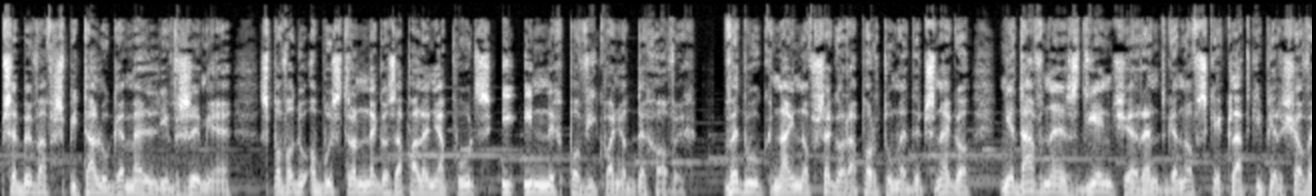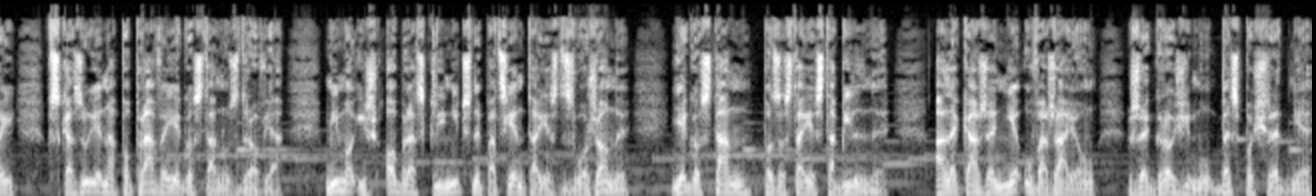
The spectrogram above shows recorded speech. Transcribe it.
przebywa w szpitalu Gemelli w Rzymie z powodu obustronnego zapalenia płuc i innych powikłań oddechowych. Według najnowszego raportu medycznego niedawne zdjęcie rentgenowskie klatki piersiowej wskazuje na poprawę jego stanu zdrowia. Mimo iż obraz kliniczny pacjenta jest złożony, jego stan pozostaje stabilny, a lekarze nie uważają, że grozi mu bezpośrednie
